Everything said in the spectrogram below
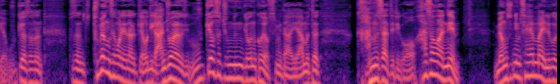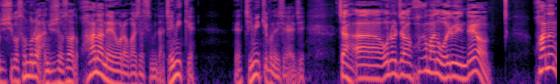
예 웃겨서는 무슨 투병 생활이나 이렇게 어디가 안 좋아요. 웃겨서 죽는 경우는 거의 없습니다. 예 아무튼 감사드리고 하성아님 명수님 사연만 읽어주시고 선물은 안 주셔서 화나네요라고 하셨습니다. 재밌게 예, 재밌게 보내셔야지. 자, 아, 오늘 저 화가 많은 월요일인데요. 화는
